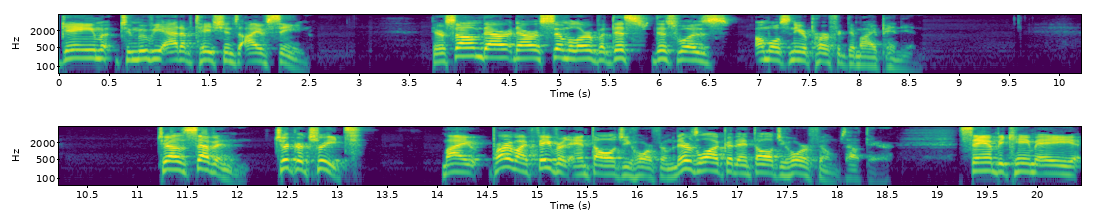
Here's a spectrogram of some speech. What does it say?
game to movie adaptations I have seen. There are some that are, that are similar, but this this was almost near perfect in my opinion. 2007, Trick 'r Treat. My probably my favorite anthology horror film. There's a lot of good anthology horror films out there. Sam became a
